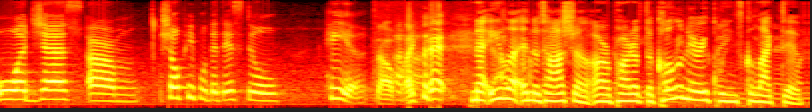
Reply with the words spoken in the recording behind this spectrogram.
or just um, show people that they're still here. So, like that. Naila and Natasha are part of the Culinary Queens Collective,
